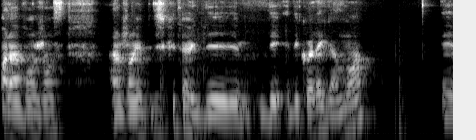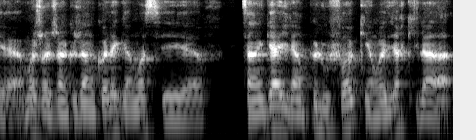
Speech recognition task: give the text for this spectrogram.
à la vengeance. Alors j'en ai discuté avec des, des, collègues à moi. Et euh, moi, j'ai un, collègue à moi, euh, c'est un gars, il est un peu loufoque et on va dire qu'il a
